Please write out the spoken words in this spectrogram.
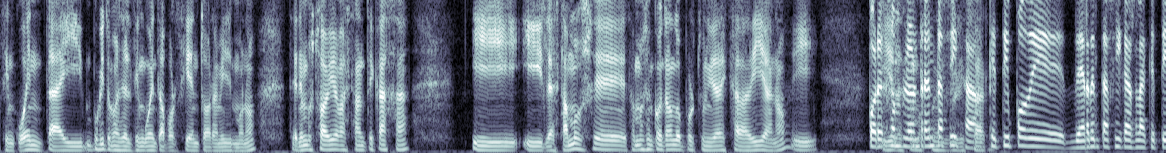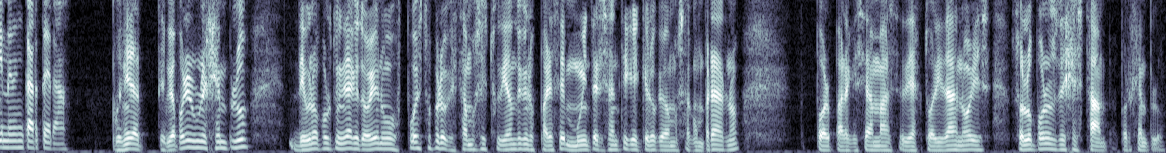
50 y un poquito más del 50% ahora mismo, ¿no? Tenemos todavía bastante caja y, la estamos, estamos encontrando oportunidades cada día, ¿no? Y, por ejemplo, en renta fija, ¿qué tipo de, renta fija es la que tienen en cartera? Pues mira, te voy a poner un ejemplo de una oportunidad que todavía no hemos puesto, pero que estamos estudiando y que nos parece muy interesante y que creo que vamos a comprar, ¿no? Por, para que sea más de actualidad, ¿no? Es solo bonos de Gestamp, por ejemplo.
